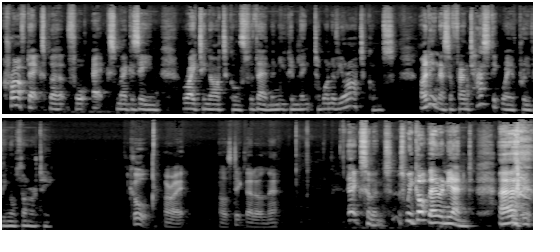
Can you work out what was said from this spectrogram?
craft expert for X magazine, writing articles for them, and you can link to one of your articles. I think that's a fantastic way of proving authority. Cool. All right. I'll stick that on there. Excellent. So we got there in the end. Uh,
